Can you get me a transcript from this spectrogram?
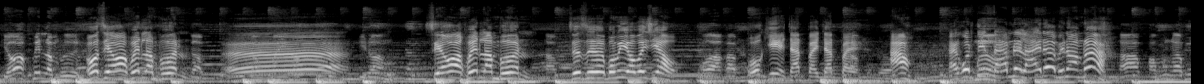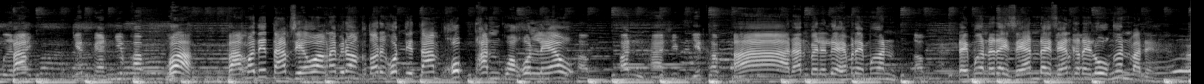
เดี๋ยวออกเพชรลำเพลินโอ้เสียออกเพชรลำเพลินครับ เออพี่น้อง เสียออกเพชรลำเพลินครับ ซื่อๆบ่มีออฟฟิเชียลพอครับ โอเคจัดไปจัดไปเอาให้คนติดตามได้หลายเด้อพี่น้องเด้อ ครับขอบคุณครับเมื่อครัได้บเจ็ดแปดยิบครับว่า ฝากมาติดตามเสียออกนะพี่น้องตอนนี้คนติดตามครบพันกว่าคนแล้วครับพันหาชิปเจ็ดครับ อ่าดันไปเรื่อยๆให้มันได้หมื่นครับได้หมื่นแล้วได้แสนได้แสนก็ได้โลเงินมาเนี่ยเอ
